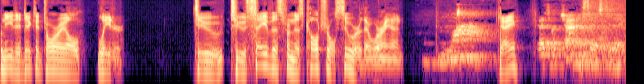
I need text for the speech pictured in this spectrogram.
need a dictatorial leader to to save us from this cultural sewer that we're in. Wow. Okay. That's what China says today.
